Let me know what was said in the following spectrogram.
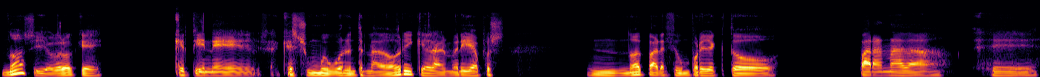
No, sí, yo creo que, que tiene, que es un muy buen entrenador y que la Almería, pues, no me parece un proyecto para nada eh,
